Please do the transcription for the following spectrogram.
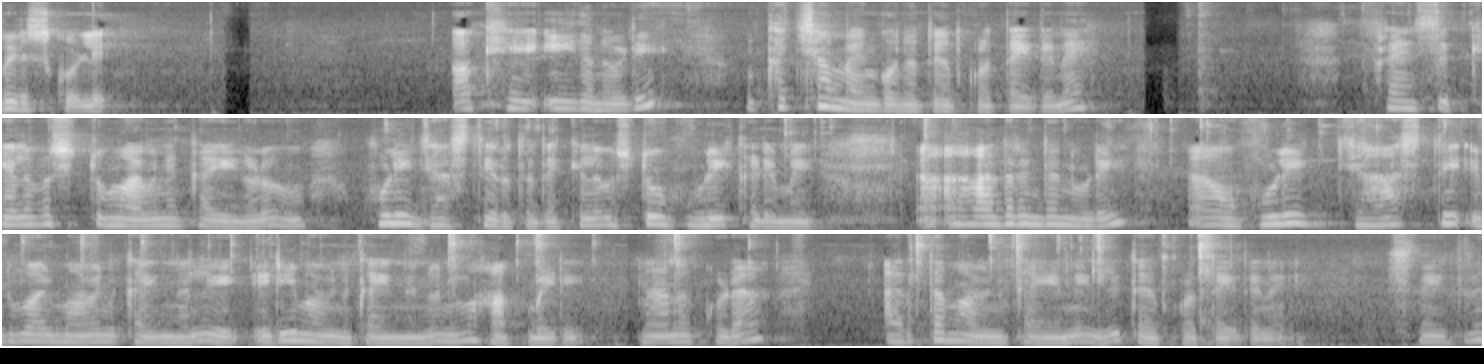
ಬಿಡಿಸ್ಕೊಳ್ಳಿ. ಓಕೆ ಈಗ ನೋಡಿ ಕಚ್ಚಾ ಮ್ಯಾಂಗೋನ ತೆಗೆದುಕೊಳ್ತಾ ಇದ್ದೇನೆ. ಫ್ರೆಂಡ್ಸ್ ಕೆಲವಷ್ಟು ಮಾವಿನಕಾಯಿಗಳು ಹುಳಿ ಜಾಸ್ತಿ ಇರುತ್ತದೆ ಕೆಲವಷ್ಟು ಹುಳಿ ಕಡಿಮೆ. ಆದ್ದರಿಂದ ನೋಡಿ ಹುಳಿ ಜಾಸ್ತಿ ಇಡುವ ಈ ಮಾವಿನಕಾಯಿನಲ್ಲಿ ಇಡೀ ಮಾವಿನಕಾಯಿಯನ್ನು ನೀವು ಹಾಕಬೇಡಿ. ನಾನು ಕೂಡ ಅರ್ಧ ಮಾವಿನಕಾಯಿಯನ್ನು ಇಲ್ಲಿ ತೆಗೆದುಕೊಳ್ತಾ ಇದ್ದೇನೆ. ಸ್ನೇಹಿತರೆ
